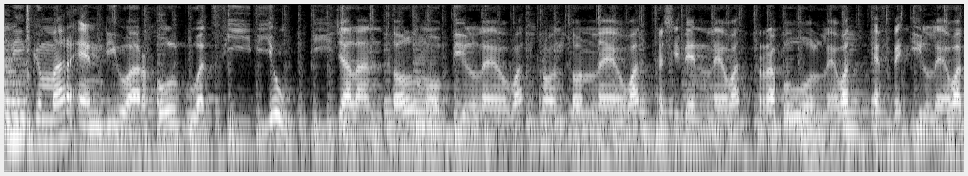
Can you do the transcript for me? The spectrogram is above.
Stefani gemar Andy Warhol buat video Di jalan tol mobil lewat, tronton lewat Presiden lewat, Prabowo lewat FPI lewat,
